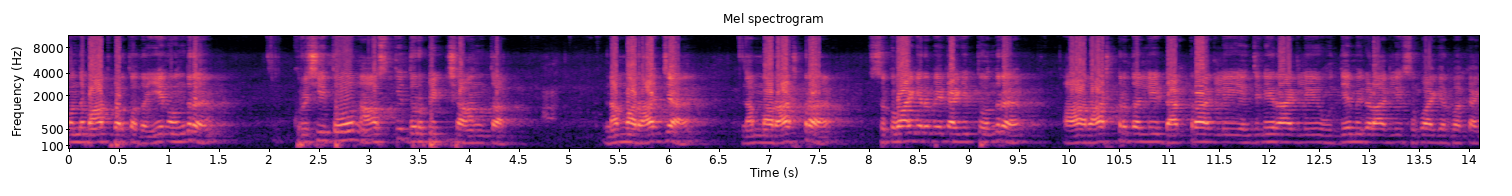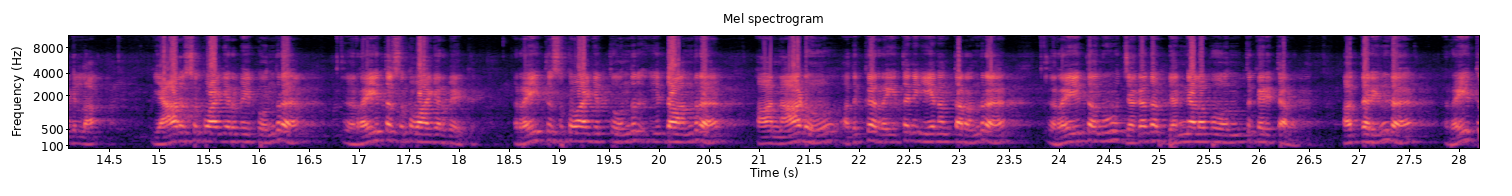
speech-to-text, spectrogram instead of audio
ಒಂದು ಮಾತು ಬರ್ತದ, ಏನು ಅಂದ್ರೆ, ಕೃಷಿತೋ ನಾಸ್ತಿ ದುರ್ಭಿಕ್ಷ ಅಂತ. ನಮ್ಮ ರಾಜ್ಯ, ನಮ್ಮ ರಾಷ್ಟ್ರ ಸುಖವಾಗಿರಬೇಕಾಗಿತ್ತು ಅಂದ್ರೆ ಆ ರಾಷ್ಟ್ರದಲ್ಲಿ ಡಾಕ್ಟರ್ ಆಗಲಿ ಇಂಜಿನಿಯರ್ ಆಗಲಿ, ಉದ್ಯಮಿಗಳಾಗಲಿ ಸುಖವಾಗಿರ್ಬೇಕಾಗಿಲ್ಲ. ಯಾರು ಸುಖವಾಗಿರಬೇಕು ಅಂದ್ರೆ ರೈತ ಸುಖವಾಗಿರ್ಬೇಕು. ರೈತ ಸುಖವಾಗಿತ್ತು ಅಂದ್ರೆ ಇದ್ದ ಅಂದ್ರೆ ಆ ನಾಡು ಅದಕ್ಕೆ ರೈತನಿಗೆ ಏನಂತಾರಂದ್ರೆ ರೈತನು ಜಗದ ಬೆನ್ನೆಲುಬು ಅಂತ ಕರೀತಾರೆ. ಆದ್ದರಿಂದ ರೈತ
